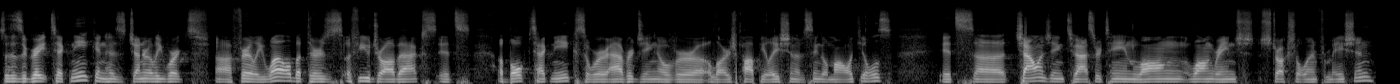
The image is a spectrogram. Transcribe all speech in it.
So this is a great technique and has generally worked uh, fairly well, but there's a few drawbacks. It's a bulk technique, so we're averaging over a, large population of single molecules. It's uh, challenging to ascertain long, long-range structural information.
